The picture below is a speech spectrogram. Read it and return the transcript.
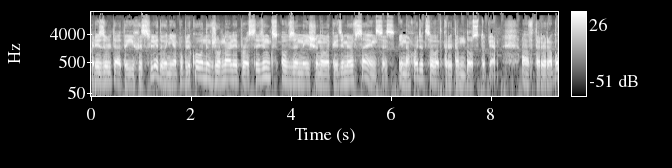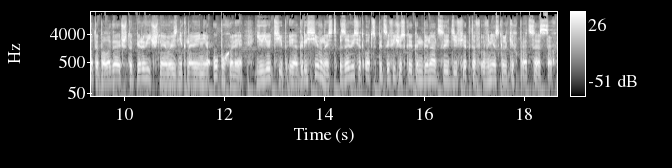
Результаты их исследований опубликованы в журнале Proceedings of the National Academy of Sciences и находятся в открытом доступе. Авторы работы полагают, что первичное возникновение возникновения опухоли, ее тип и агрессивность зависят от специфической комбинации дефектов в нескольких процессах,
